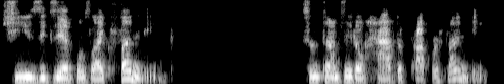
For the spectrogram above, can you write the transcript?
She used examples like funding. Sometimes they don't have the proper funding.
